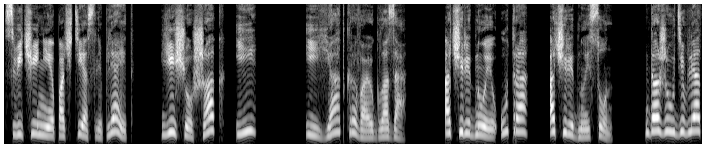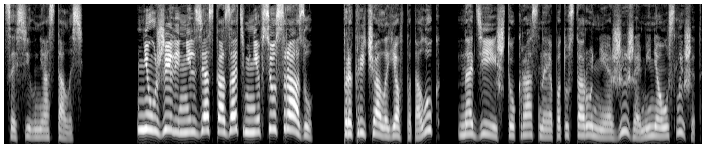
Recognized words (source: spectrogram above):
свечение почти ослепляет, еще шаг и... И я открываю глаза. Очередное утро, очередной сон. Даже удивляться сил не осталось. «Неужели нельзя сказать мне все сразу?» Прокричала я в потолок, надеясь, что красная потусторонняя жижа меня услышит.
